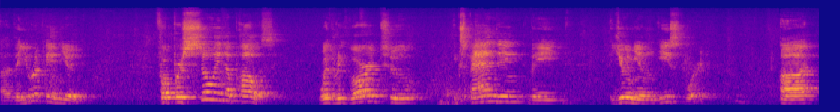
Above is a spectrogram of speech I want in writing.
uh, the European Union for pursuing a policy with regard to expanding the Union eastward uh,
